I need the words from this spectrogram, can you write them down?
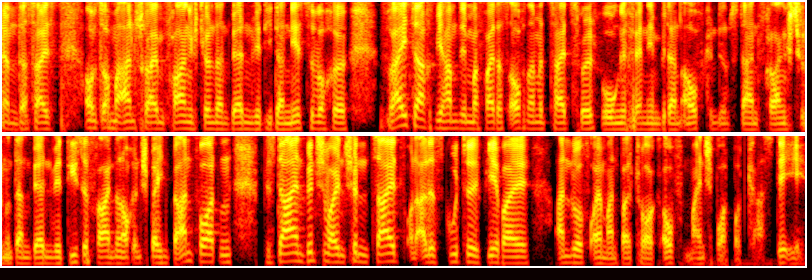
Ähm, das heißt, uns auch mal anschreiben, Fragen stellen, dann werden wir die dann nächste Woche Freitag, wir haben immer Freitags Aufnahmezeit, 12 Uhr ungefähr, nehmen wir dann auf, könnt ihr uns dahin Fragen stellen und dann werden wir diese Fragen dann auch entsprechend beantworten. Bis dahin wünschen wir euch eine schöne Zeit und alles Gute hier bei Anruf, eurem Handball-Talk auf meinsportpodcast.de.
